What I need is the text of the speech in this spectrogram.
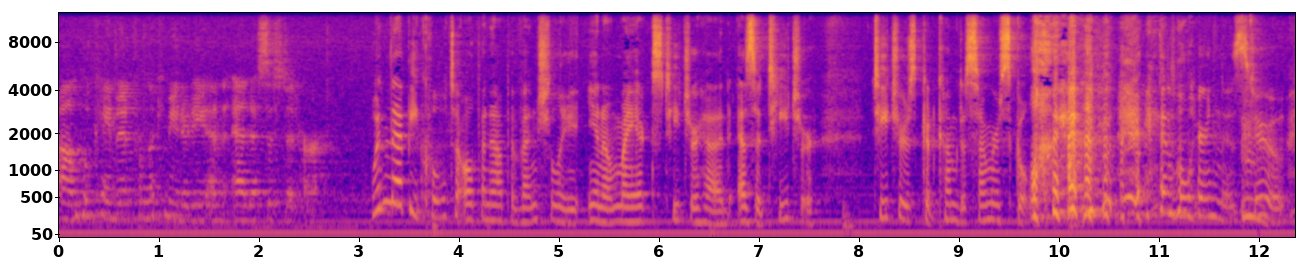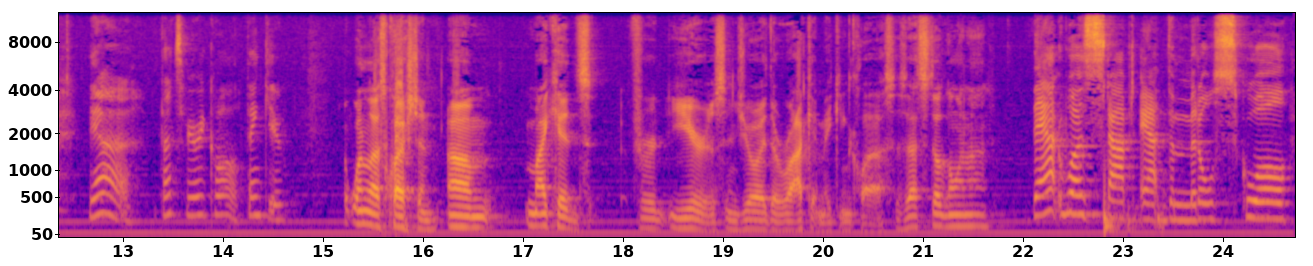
um, who came in from the community and, and assisted her. Wouldn't that be cool to open up eventually, you know, my ex-teacher had, as a teacher, teachers could come to summer school and and learn this too. Yeah, that's very cool, thank you. One last question. Um, my kids, for years, enjoyed the rocket making class. Is that still going on? That was stopped at the middle school.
